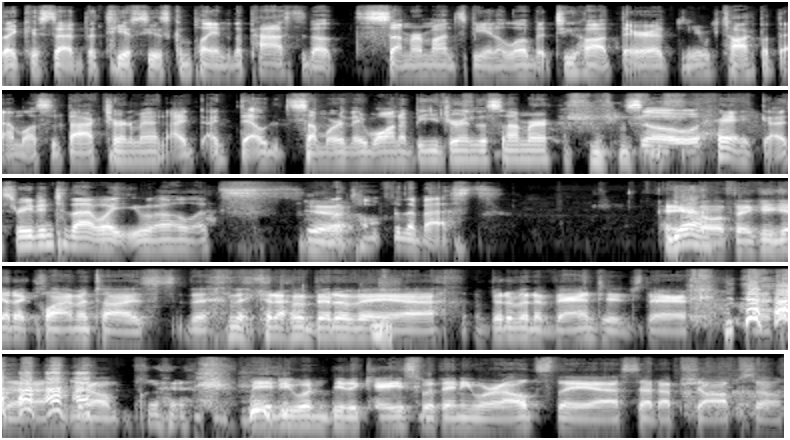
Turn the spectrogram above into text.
like I said, the TFC has complained in the past about the summer months being a little bit too hot there. You know, we talked about the MLS's back tournament. I, I doubt it's somewhere they want to be during the summer. so hey, guys, read into that what you will. Let's yeah. let's hope for the best. Hey, yeah. So if they could get acclimatized, they, they could have a bit of a, uh, a bit of an advantage there. That, uh, you know, maybe wouldn't be the case with anywhere else they uh, set up shop. So,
